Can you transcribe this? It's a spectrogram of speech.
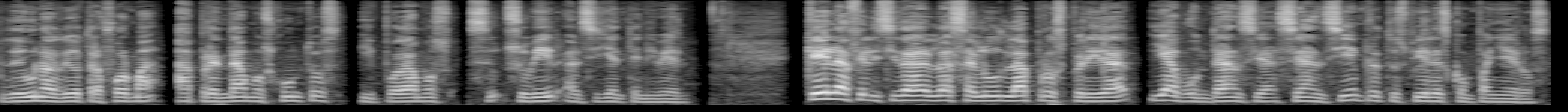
de una o de otra forma aprendamos juntos y podamos subir al siguiente nivel. Que la felicidad, la salud, la prosperidad y abundancia sean siempre tus fieles compañeros.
